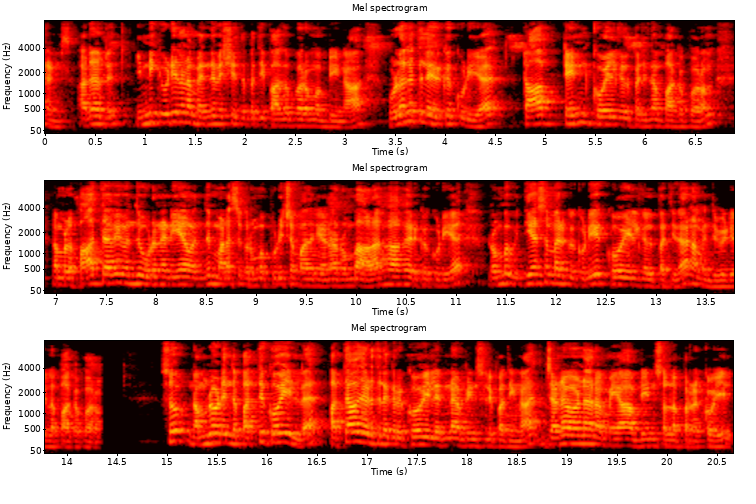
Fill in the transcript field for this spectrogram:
ஃப்ரெண்ட்ஸ் அதாவது இன்னைக்கு வீடியோவில் நம்ம எந்த விஷயத்தை பற்றி பார்க்க போகிறோம் அப்படின்னா உலகத்தில் இருக்கக்கூடிய டாப் டென் கோயில்கள் பற்றி தான் பார்க்க போகிறோம் நம்மளை பார்த்தாவே வந்து உடனடியாக வந்து மனசுக்கு ரொம்ப பிடிச்ச மாதிரியான ரொம்ப அழகாக இருக்கக்கூடிய ரொம்ப வித்தியாசமாக இருக்கக்கூடிய கோயில்கள் பற்றி தான் நம்ம இந்த வீடியோவில் பார்க்க போகிறோம் ஸோ நம்மளோட இந்த பத்து கோயிலில் பத்தாவது இடத்துல இருக்கிற கோயில் என்ன அப்படின்னு சொல்லி பார்த்தீங்கன்னா ஜனவன ரம்யா அப்படின்னு சொல்லப்படுற கோயில்.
